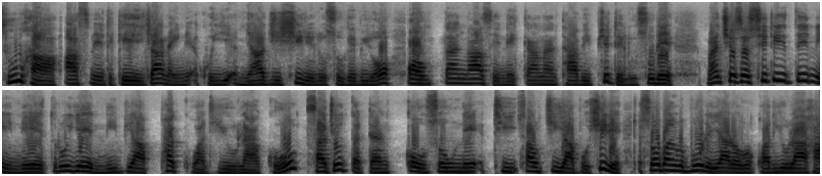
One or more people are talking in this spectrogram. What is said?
ဆူးဟာအာဆနယ်တကယ်ရနိုင်တဲ့အခွင့်အရေးအများကြီးရှိတယ်လို့ဆိုခဲ့ပြီးတော့ပေါင်တန်း90နဲ့ကန်လန်ထားပြီးဖြစ်တယ်လို့ဆိုတဲ့မန်ချက်စတာစီးတီးအသင်းအနေနဲ့သူတို့ရဲ့နီးပြဖတ်ကွာဒီယိုလာကိုစာချုပ်တက်တန်းကုံဆုံးတဲ့အထိစောင့်ကြည့်ရဖို့ရှိတယ်အစောပိုင်း report တွေရတော့ကွာဒီယိုလာဟာ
